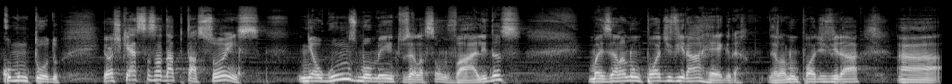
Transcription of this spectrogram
como um todo. Eu acho que essas adaptações, em alguns momentos, elas são válidas, mas ela não pode virar a regra. Ela não pode virar a,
